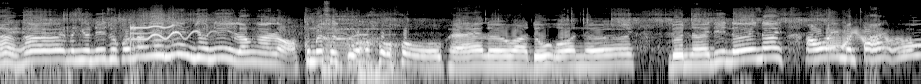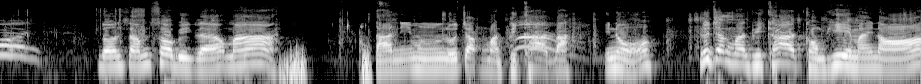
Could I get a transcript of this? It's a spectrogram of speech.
เฮ้ยเฮ้ยมันอยู่นี่ทุกคนมันอยู่นี่มันอยู่นี่แล้วไงหรอกูไม่เคยกลัว โอ้โห แพ้เลยว่ะทุกคนเอ้ยดูเนยดิเนยเนยเอาไอ้มันตายโอ้ยโดนซ้ำศพอีกแล้วมา ตอนนี้มึงรู้จักหมัดพิฆาตปะอีหนูรู้จักหมัดพิฆาตของพี่ไหมน้อง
